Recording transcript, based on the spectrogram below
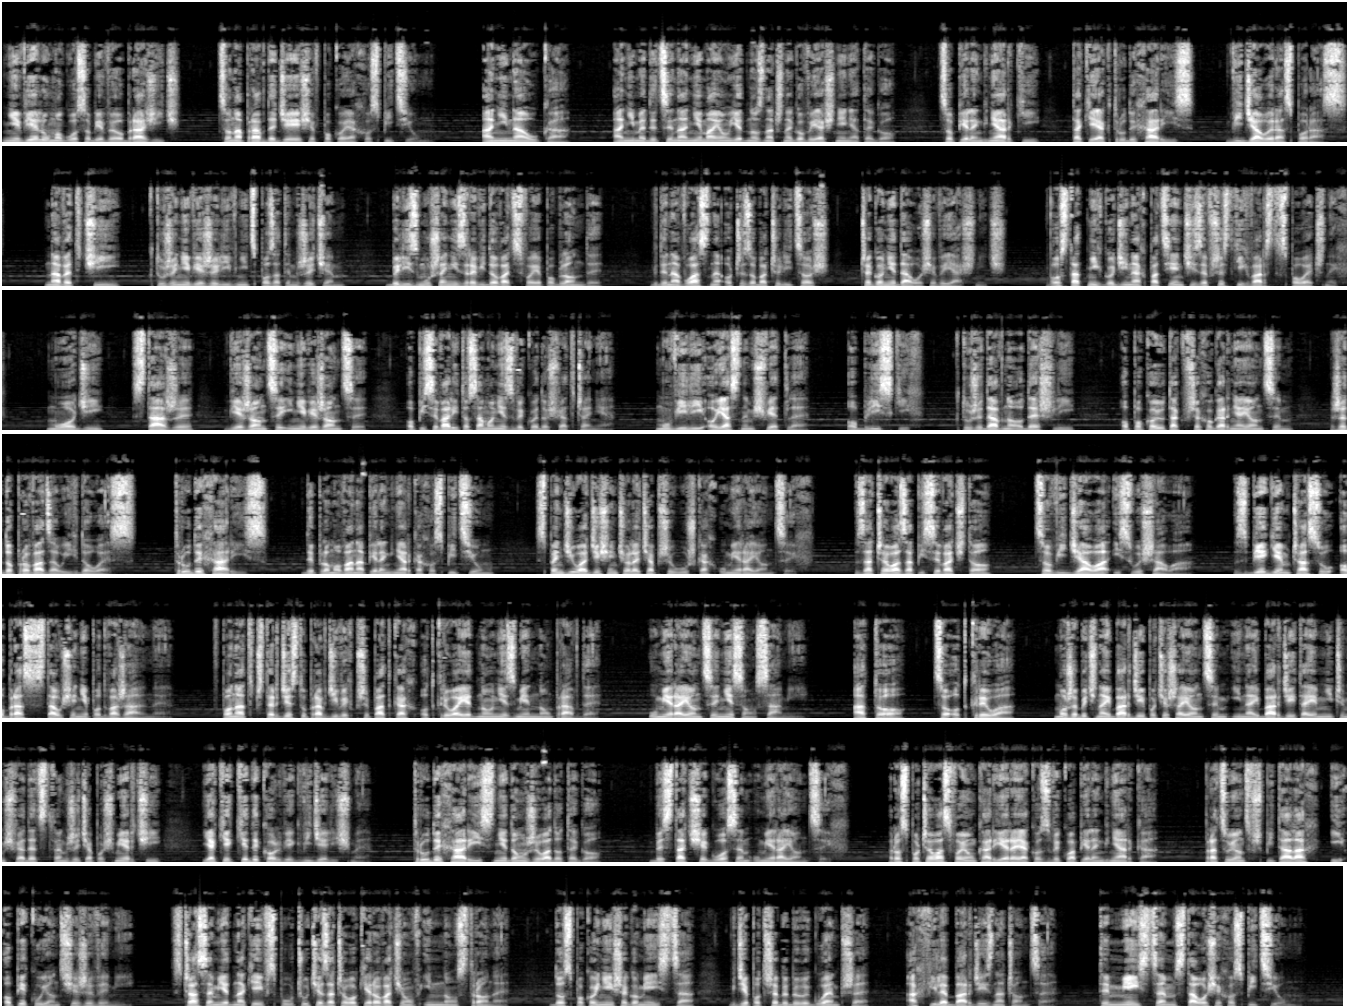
Niewielu mogło sobie wyobrazić, co naprawdę dzieje się w pokojach hospicjum. Ani nauka, ani medycyna nie mają jednoznacznego wyjaśnienia tego, co pielęgniarki, takie jak Trudy Harris, widziały raz po raz. Nawet ci, którzy nie wierzyli w nic poza tym życiem, byli zmuszeni zrewidować swoje poglądy, gdy na własne oczy zobaczyli coś, czego nie dało się wyjaśnić. W ostatnich godzinach pacjenci ze wszystkich warstw społecznych młodzi, starzy, wierzący i niewierzący opisywali to samo niezwykłe doświadczenie. Mówili o jasnym świetle, o bliskich, którzy dawno odeszli, o pokoju tak wszechogarniającym, że doprowadzał ich do łez. Trudy Harris, dyplomowana pielęgniarka hospicjum, spędziła dziesięciolecia przy łóżkach umierających. Zaczęła zapisywać to, co widziała i słyszała. Z biegiem czasu obraz stał się niepodważalny. W ponad 40 prawdziwych przypadkach odkryła jedną niezmienną prawdę. Umierający nie są sami. A to, co odkryła, może być najbardziej pocieszającym i najbardziej tajemniczym świadectwem życia po śmierci, jakie kiedykolwiek widzieliśmy. Trudy Harris nie dążyła do tego, by stać się głosem umierających. Rozpoczęła swoją karierę jako zwykła pielęgniarka, pracując w szpitalach i opiekując się żywymi. Z czasem jednak jej współczucie zaczęło kierować ją w inną stronę, do spokojniejszego miejsca, gdzie potrzeby były głębsze, a chwile bardziej znaczące. Tym miejscem stało się hospicjum.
